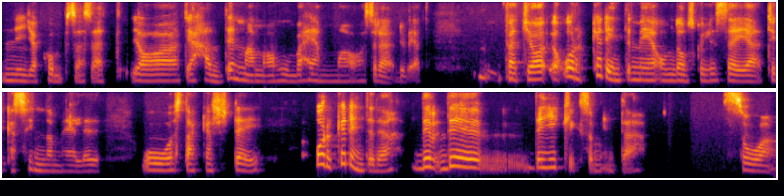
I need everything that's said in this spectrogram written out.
nya kompisar så att, ja, att jag hade en mamma och hon var hemma och sådär, du vet. För att jag, jag, orkade inte med om de skulle säga tycka synd om mig eller åh stackars dig. Orkade inte det. Det, det, det gick liksom inte. Så,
